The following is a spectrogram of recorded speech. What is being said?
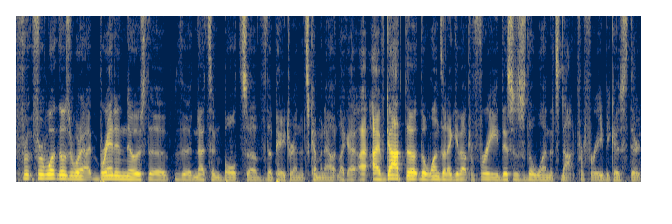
for for what those are what I, Brandon knows the the nuts and bolts of the Patreon that's coming out. Like I, I I've got the the ones that I give out for free. This is the one that's not for free because they're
